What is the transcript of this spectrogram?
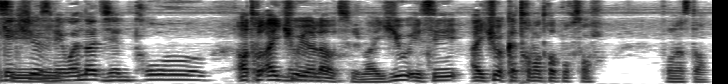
c'est quelque c'est- chose, mais One Out, j'aime trop. Entre IQ et Non. All Out. Je mets IQ et c'est IQ à 83% pour l'instant.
